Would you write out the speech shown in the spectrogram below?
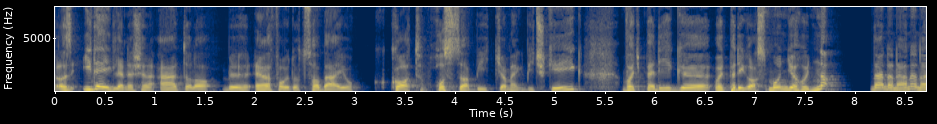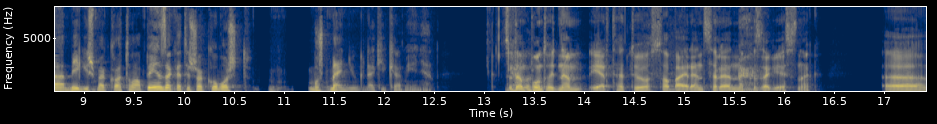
az ideiglenesen általa elfogadott szabályok kat hosszabbítja meg bicskéig, vagy pedig, vagy pedig azt mondja, hogy na, na, na, na, na, na mégis megkaptam a pénzeket, és akkor most, most menjünk neki keményen. Szerintem pont, hogy nem érthető a szabályrendszer ennek az egésznek. Uh,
